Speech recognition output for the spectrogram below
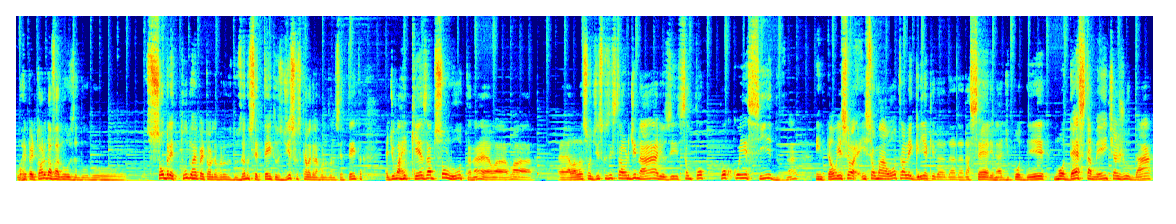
o repertório da Vanusa, do, do, sobretudo o repertório da Vanusa dos anos 70, os discos que ela gravou nos anos 70, é de uma riqueza absoluta, né? É uma, uma é, ela lançou discos extraordinários e são pouco, pouco conhecidos, né? Então isso, isso é uma outra alegria aqui da, da, da série, né? De poder modestamente ajudar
